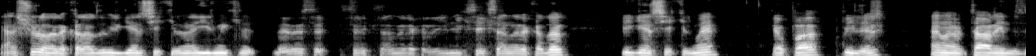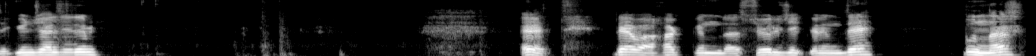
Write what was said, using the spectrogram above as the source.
Yani şuralara kadar da bir geri çekilme 22'lere 80'lere kadar 22-80'lere kadar bir geri çekilme yapabilir. Hemen tarihimizde güncelleyelim. Evet. Deva hakkında söyleyeceklerim de bunlar.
